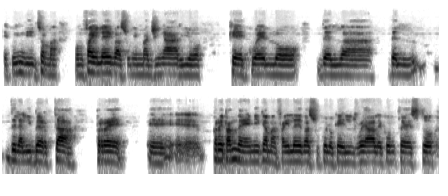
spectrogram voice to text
E quindi, insomma, non fai leva sull'immaginario che è quello della, del, della libertà pre eh, pre-pandemica, ma fai leva su quello che è il reale contesto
